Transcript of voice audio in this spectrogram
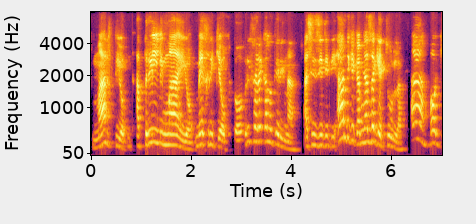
Μάρτιο, Απρίλη-Μάιο μέχρι και Οκτώβρη, φέρε καλοκαιρινά. Ασυζητητή. Άντε και καμιά ζακετούλα. Α, οκ.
